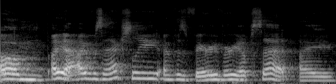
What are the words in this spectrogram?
um, I, I was actually, I was very, very upset. I,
